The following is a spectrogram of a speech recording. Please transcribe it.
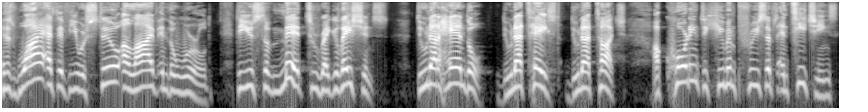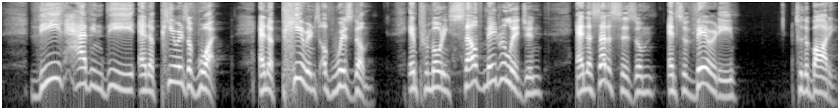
It says, why, as if you were still alive in the world, do you submit to regulations? Do not handle, do not taste, do not touch. According to human precepts and teachings, these have indeed an appearance of what? An appearance of wisdom in promoting self made religion and asceticism and severity to the body.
